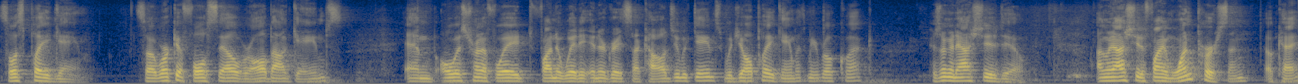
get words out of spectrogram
so let's play a game. So I work at Full Sail. We're all about games. And always trying to find a way to integrate psychology with games. Would you all play a game with me real quick? Here's what I'm going to ask you to do. I'm going to ask you to find one person, okay?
